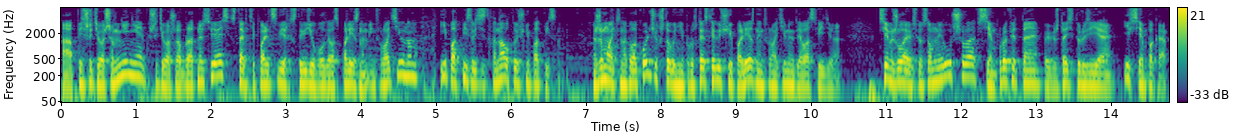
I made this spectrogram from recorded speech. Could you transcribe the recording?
А, пишите ваше мнение, пишите вашу обратную связь, ставьте палец вверх, если видео было для вас полезным, информативным, и подписывайтесь на канал, кто еще не подписан. Нажимайте на колокольчик, чтобы не пропускать следующие полезные, информативные для вас видео. Всем желаю всего самого наилучшего, всем профита, побеждайте, друзья, и всем пока.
